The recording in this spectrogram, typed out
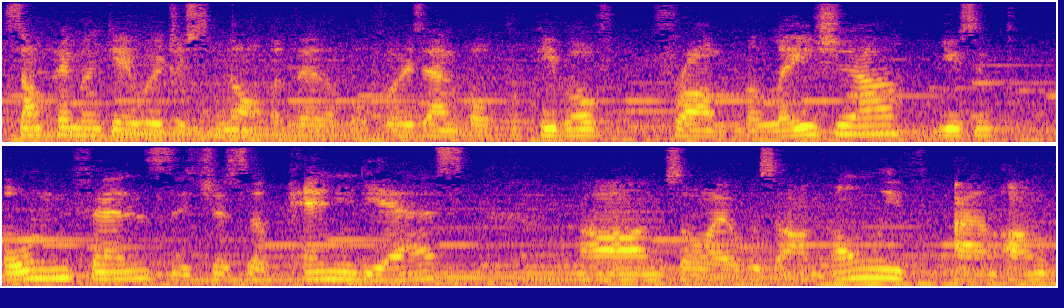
Some payment gateway is not available. For example, for people from Malaysia using OnlyFans, it's just a pain in the ass. Um, so I was on Only um, on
